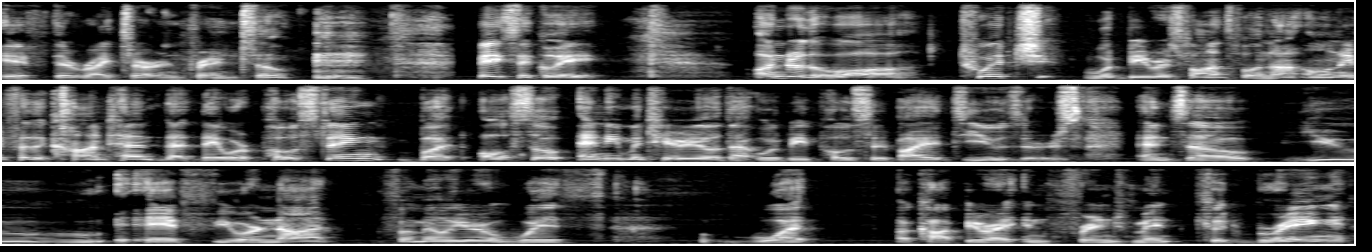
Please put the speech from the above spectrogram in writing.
if their rights are infringed. So basically, under the law, Twitch would be responsible not only for the content that they were posting, but also any material that would be posted by its users. And so, you, if you are not familiar with what a copyright infringement could bring,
